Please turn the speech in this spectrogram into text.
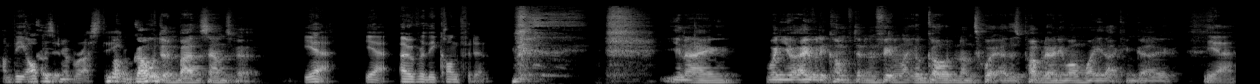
I'm the opposite of rusty. Not golden by the sounds of it. Yeah, yeah. Overly confident. You know, when you're overly confident and feeling like you're golden on Twitter, there's probably only one way that can go. Yeah.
